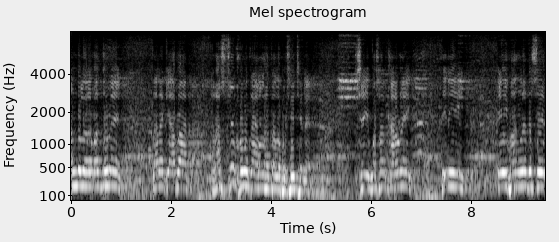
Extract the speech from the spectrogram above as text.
আন্দোলনের মাধ্যমে তারাকে আবার রাষ্ট্রীয় ক্ষমতায় আল্লাহ তালা বসিয়েছিলেন। সেই বসার কারণে তিনি এই বাংলাদেশের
